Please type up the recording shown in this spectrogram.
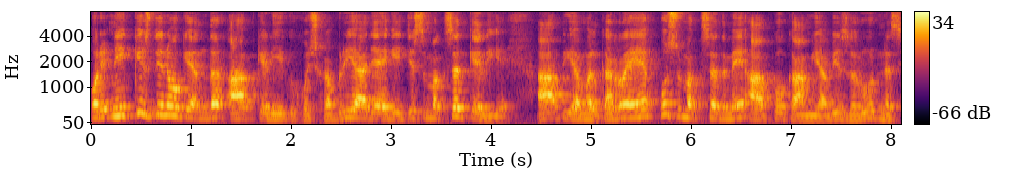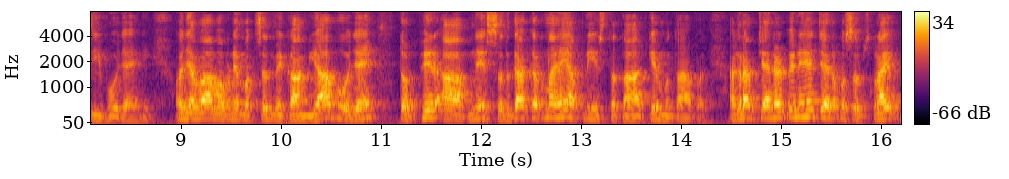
और इन इक्कीस दिनों के अंदर आपके लिए कोई खुशखबरी आ जाएगी, जिस मकसद के लिए आप ये अमल कर रहे हैं, उस मकसद में आपको कामयाबी ज़रूर नसीब हो जाएगी। और जब आप अपने मकसद में कामयाब हो जाएँ तो फिर आपने सदका करना है अपनी इस्तात के मुताबिक। अगर आप चैनल पर नए हैं, चैनल को सब्सक्राइब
